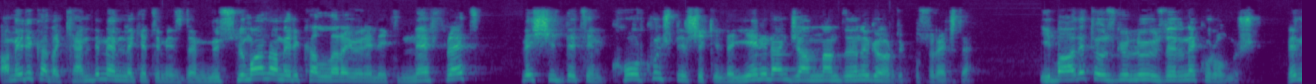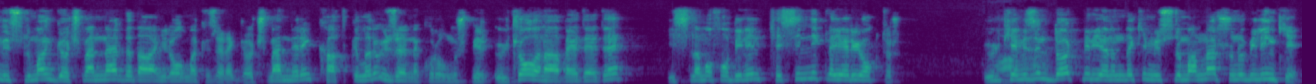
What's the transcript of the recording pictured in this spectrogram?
Amerika'da kendi memleketimizde Müslüman Amerikalılara yönelik nefret ve şiddetin korkunç bir şekilde yeniden canlandığını gördük bu süreçte. İbadet özgürlüğü üzerine kurulmuş ve Müslüman göçmenler de dahil olmak üzere göçmenlerin katkıları üzerine kurulmuş bir ülke olan ABD'de İslamofobinin kesinlikle yeri yoktur. Ülkemizin dört bir yanındaki Müslümanlar şunu bilin ki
